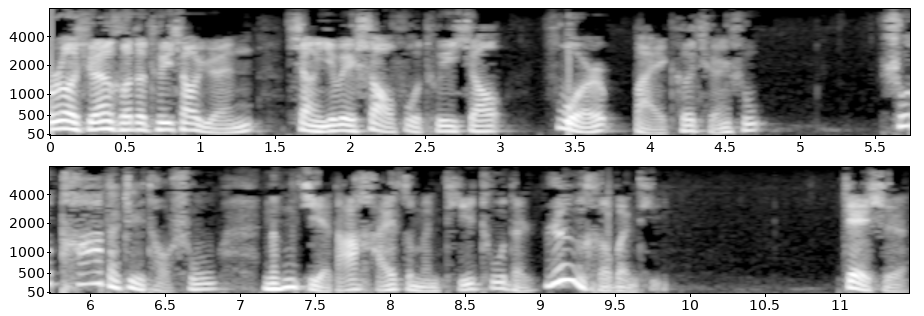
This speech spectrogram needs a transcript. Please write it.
若悬河的推销员向一位少妇推销《妇儿百科全书》，说他的这套书能解答孩子们提出的任何问题。这时，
